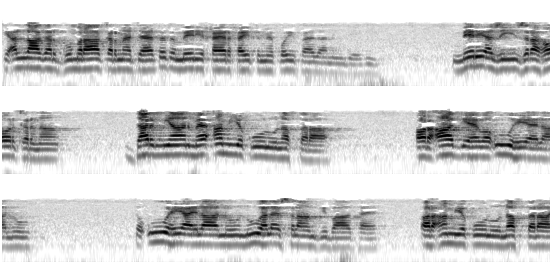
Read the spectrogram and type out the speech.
کہ اللہ اگر گمراہ کرنا چاہتے تو میری خیر خی تمہیں کوئی فائدہ نہیں دے گی۔ میرے عزیز، ذرا غور کرنا۔ درمیان میں ام یقول نفترا اور آگے ہے وہ او ہے اعلانو۔ تو او ہے اعلانو نو علیہ السلام کی بات ہے۔ اور ام یقول نفترا،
